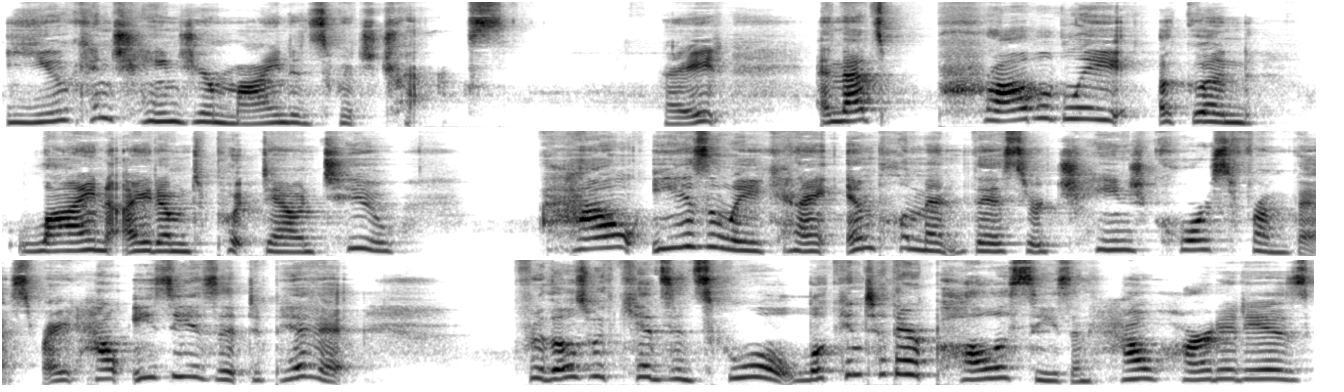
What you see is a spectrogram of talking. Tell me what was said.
you can change your mind and switch tracks right? And that's probably a good line item to put down too. How easily can I implement this or change course from this, right? How easy is it to pivot? For those with kids in school, look into their policies and how hard it is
